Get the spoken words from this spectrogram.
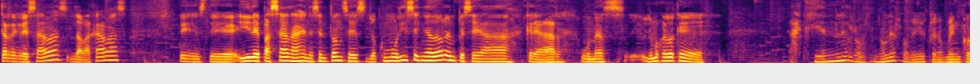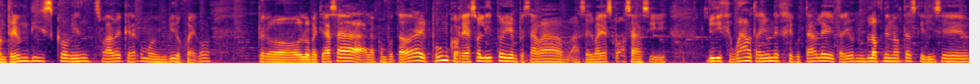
te regresabas, la bajabas este, y de pasada, en ese entonces, yo como diseñador empecé a crear unas... Yo me acuerdo que... ¿A quién le robé? No le robé, pero me encontré un disco bien suave que era como un videojuego. Pero lo metías a, la computadora y pum, corría solito y empezaba a hacer varias cosas. Y yo dije, wow, traía un ejecutable y traía un blog de notas que dice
